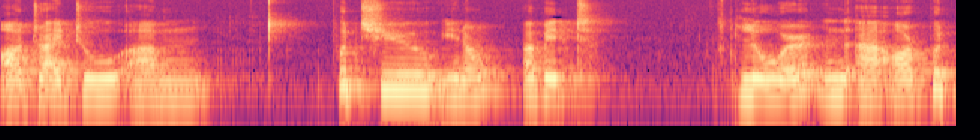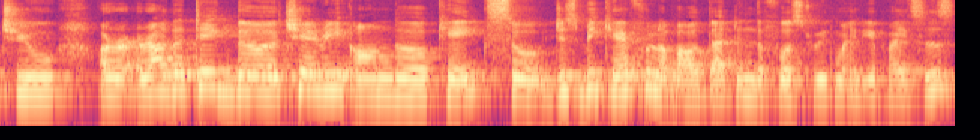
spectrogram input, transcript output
or try to um, put you you know a bit lower uh, or put you or rather take the cherry on the cake. So just be careful about that in the first week my dear Pisces.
